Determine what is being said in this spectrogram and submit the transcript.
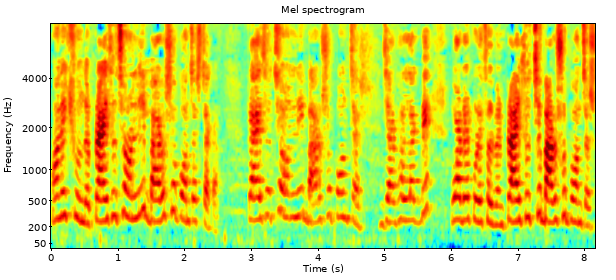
অনেক সুন্দর। প্রাইস হচ্ছে অনলি বারোশো পঞ্চাশ টাকা। প্রাইস হচ্ছে অনলি বারোশো পঞ্চাশ। যার ভালো লাগবে অর্ডার করে ফেলবেন। প্রাইস হচ্ছে বারোশো পঞ্চাশ।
